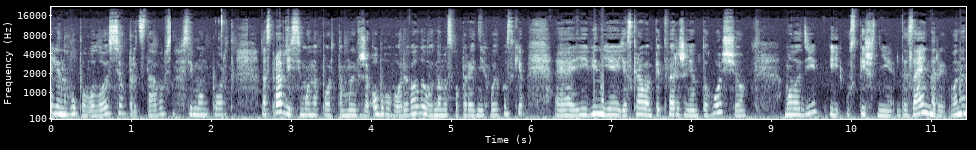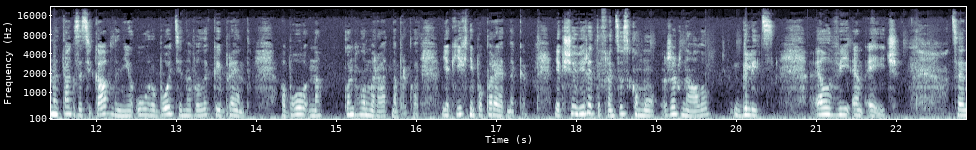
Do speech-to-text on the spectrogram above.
стайлінгу по волосю представив Сімон Порт. Насправді Сімона Порта ми вже обговорювали в одному з попередніх випусків, Е, і він є яскравим підтвердженням того, що молоді і успішні дизайнери вони не так зацікавлені у роботі на великий бренд або на конгломерат, наприклад, як їхні попередники. Якщо вірити французькому журналу Glitz LVMH, це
